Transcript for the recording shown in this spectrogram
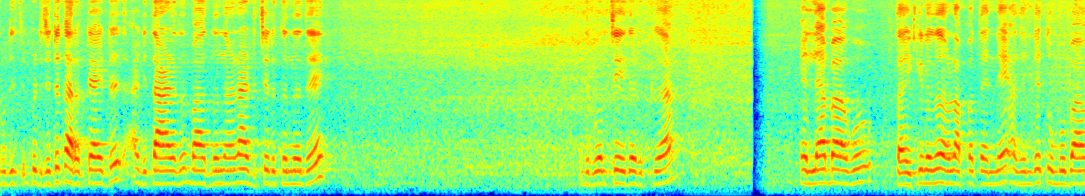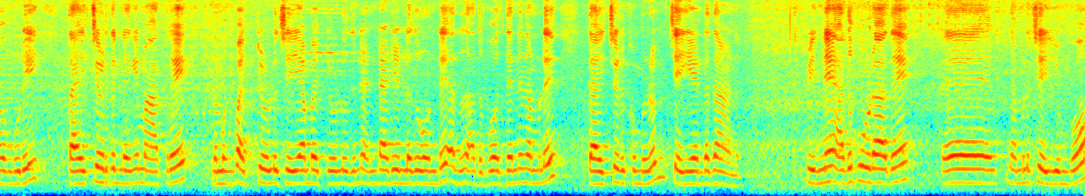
പിടിച്ച് പിടിച്ചിട്ട് കറക്റ്റായിട്ട് അടി താഴെ ഭാഗത്തു നിന്നാണ് അടിച്ചെടുക്കുന്നത്. ഇതുപോലെ ചെയ്തെടുക്കുക. എല്ലാ ഭാഗവും തയ്ക്കുന്നത് നമ്മൾ അപ്പം തന്നെ അതിന്റെ തുമ്പ് ഭാഗം കൂടി തയ്ച്ചെടുത്തിട്ടുണ്ടെങ്കിൽ മാത്രമേ നമുക്ക് പറ്റുള്ളൂ ചെയ്യാൻ പറ്റുള്ളൂ. ഇതിന് രണ്ടടി ഉള്ളത് കൊണ്ട് അത് അതുപോലെ തന്നെ നമ്മൾ തയ്ച്ചെടുക്കുമ്പോഴും ചെയ്യേണ്ടതാണ്. പിന്നെ അതുകൂടാതെ നമ്മൾ ചെയ്യുമ്പോൾ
